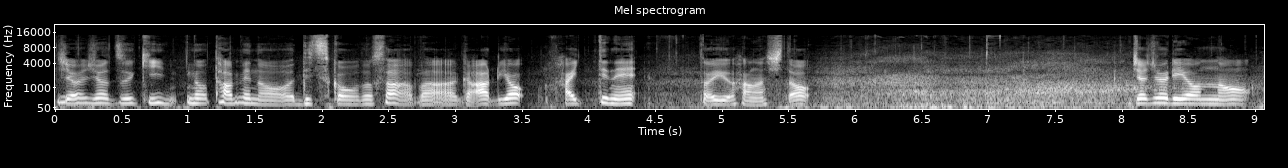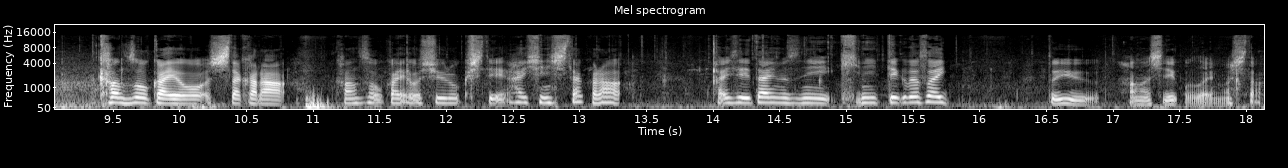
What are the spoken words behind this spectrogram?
ジョジョ好きのためのディスコードサーバーがあるよ。入ってね。という話と。ジョジョリオンの感想会をしたから感想会を収録して配信したから大勢タイムズに聞きに行ってください。という話でございました。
